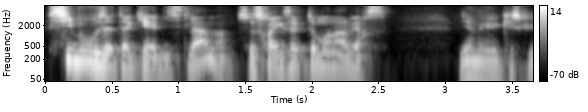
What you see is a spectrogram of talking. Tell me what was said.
Si vous vous attaquez à l'islam, ce sera exactement l'inverse. mais qu'est-ce que,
